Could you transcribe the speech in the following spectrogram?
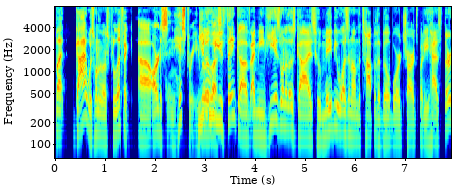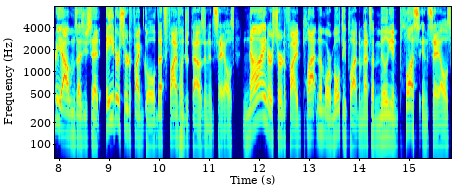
But Guy was one of the most prolific uh, artists in history. He you really know who was. you think of? I mean, he is one of those guys who maybe wasn't on the top of the Billboard charts, but he has 30 albums, as you said. Eight are certified gold. That's 500,000 in sales. Nine are certified platinum or multi-platinum. That's a million plus in sales.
